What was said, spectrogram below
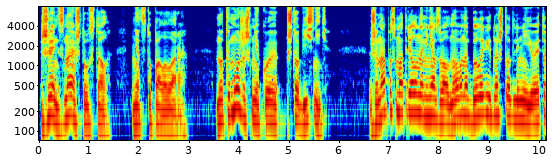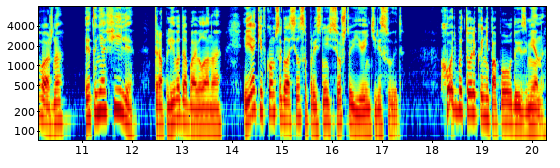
«Жень, знаю, что устал», — не отступала Лара. «Но ты можешь мне кое-что объяснить?» Жена посмотрела на меня взволнованно, было видно, что для нее это важно. «Это не Афилия», – торопливо добавила она, и я кивком согласился прояснить все, что ее интересует. «Хоть бы только не по поводу измен.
